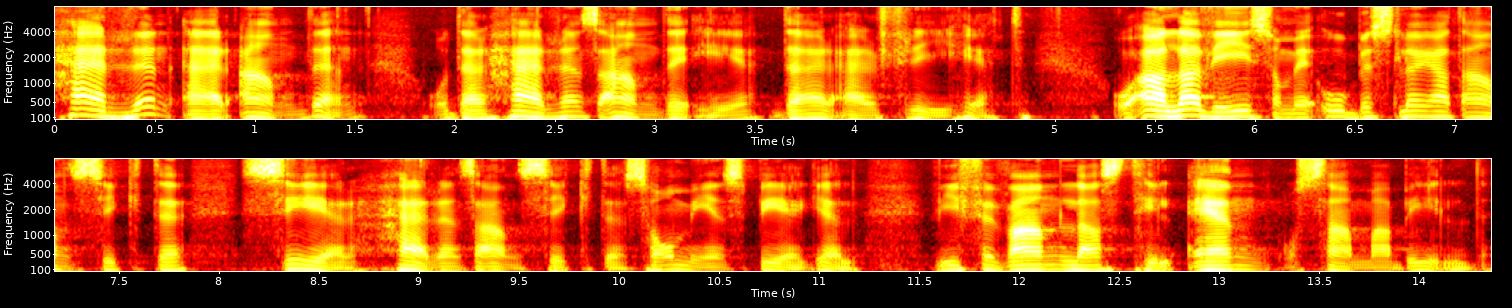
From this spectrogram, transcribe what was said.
Herren är anden och där Herrens ande är, där är frihet. Och alla vi som med obeslöjat ansikte ser Herrens ansikte som i en spegel. Vi förvandlas till en och samma bild.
